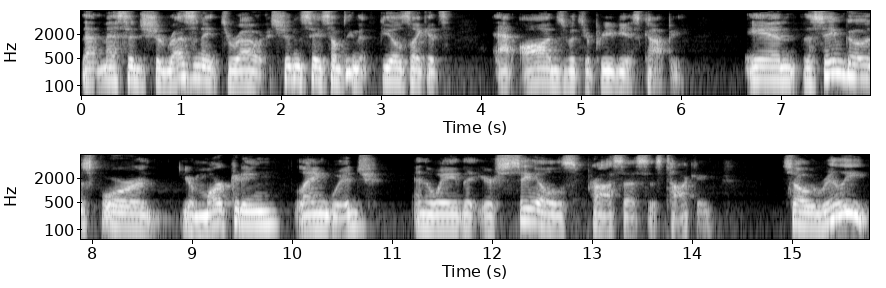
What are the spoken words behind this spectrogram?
That message should resonate throughout. It shouldn't say something that feels like it's at odds with your previous copy. And the same goes for your marketing language and the way that your sales process is talking. So, really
